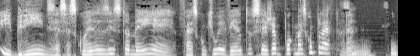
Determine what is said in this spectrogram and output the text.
e brindes, essas coisas, isso também é, faz com que o evento seja um pouco mais completo, né? Sim, sim.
